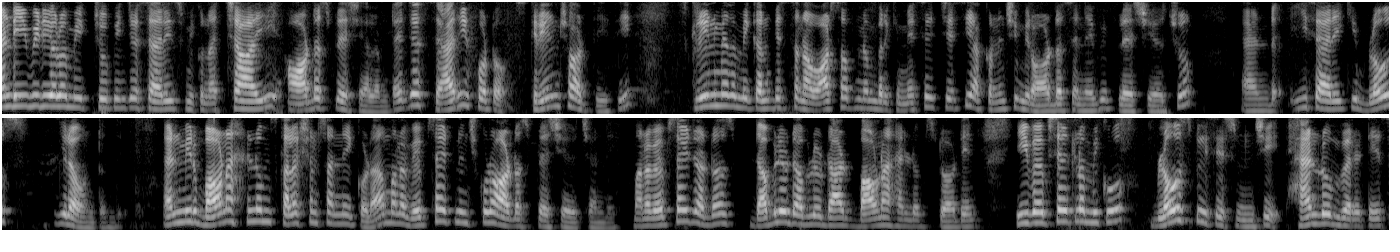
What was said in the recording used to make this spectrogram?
అండ్ ఈ వీడియోలో మీకు చూపించే శారీస్ మీకు నచ్చాయి ఆర్డర్స్ ప్లేస్ చేయాలంటే జస్ట్ శారీ ఫోటో స్క్రీన్ షాట్ తీసి స్క్రీన్ మీద మీకు కనిపిస్తున్న వాట్సాప్ నెంబర్కి మెసేజ్ చేసి అక్కడ నుంచి మీరు ఆర్డర్స్ అనేవి ప్లేస్ చేయొచ్చు. అండ్ ఈ శారీకి బ్లౌజ్ ఇలా ఉంటుంది. అండ్ మీరు భావన హ్యాండ్లూమ్స్ కలెక్షన్స్ అన్నీ కూడా మన వెబ్సైట్ నుంచి కూడా ఆర్డర్స్ ప్లేస్ చేయొచ్చు అండి మన website address W W dot Bhavana handlooms dot in ఈ వెబ్సైట్లో మీకు బ్లౌజ్ పీసెస్ నుంచి handloom varieties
